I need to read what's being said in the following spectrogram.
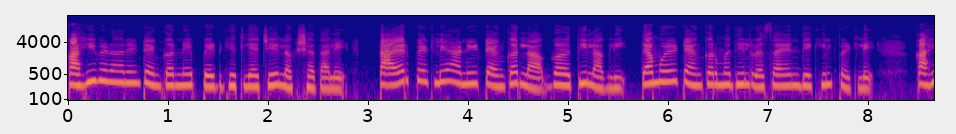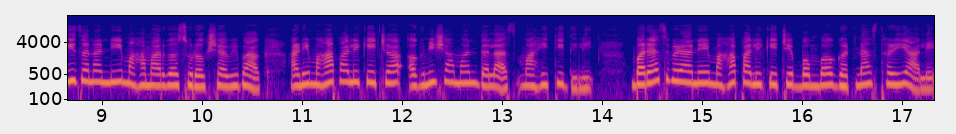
काही वेळाने टँकरने पेट घेतल्याचे लक्षात आले. टायर पेटले आणि टँकरला गळती लागली. त्यामुळे टँकरमधील रसायन देखील पेटले. काही जणांनी महामार्ग सुरक्षा विभाग आणि महापालिकेच्या अग्निशमन दलास माहिती दिली. बऱ्याच वेळाने महापालिकेचे बंब घटनास्थळी आले.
